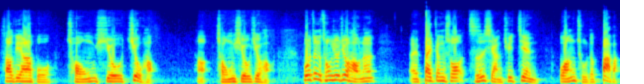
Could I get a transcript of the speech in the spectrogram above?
沙特阿拉伯重修旧好，好重修旧好。不过这个重修就好呢，呃，拜登说只想去见王储的爸爸，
